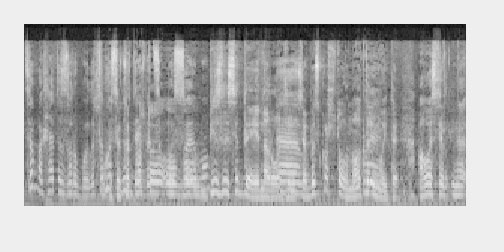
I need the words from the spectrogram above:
це вважайте заробили. Це ми собі це просто записуємо. бізнес-ідеї народжуються Е, безкоштовно. Отримуйте. А ось е,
